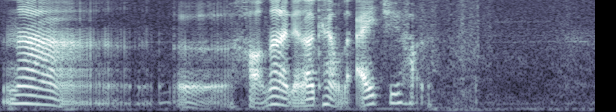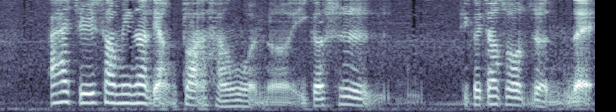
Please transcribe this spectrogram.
那呃好，那来聊聊看我的 IG 好了。IG 上面那两段韩文呢，一个是一个叫做人类，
